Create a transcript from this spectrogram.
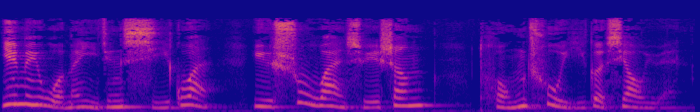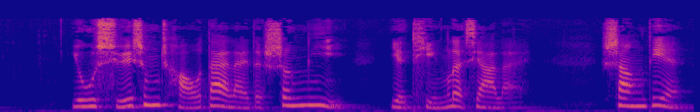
因为我们已经习惯与数万学生同处一个校园，由学生潮带来的生意也停了下来，商店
